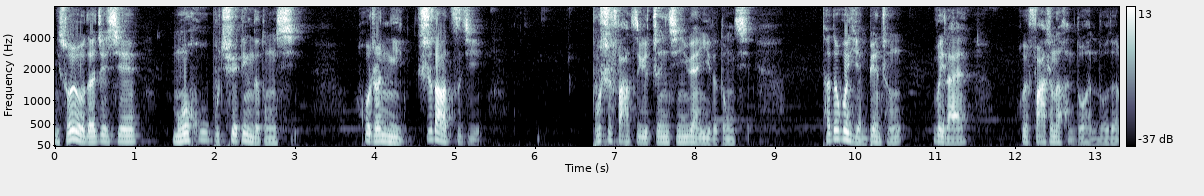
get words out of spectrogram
你所有的这些模糊不确定的东西，或者你知道自己不是发自于真心愿意的东西，它都会演变成未来会发生的很多很多的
